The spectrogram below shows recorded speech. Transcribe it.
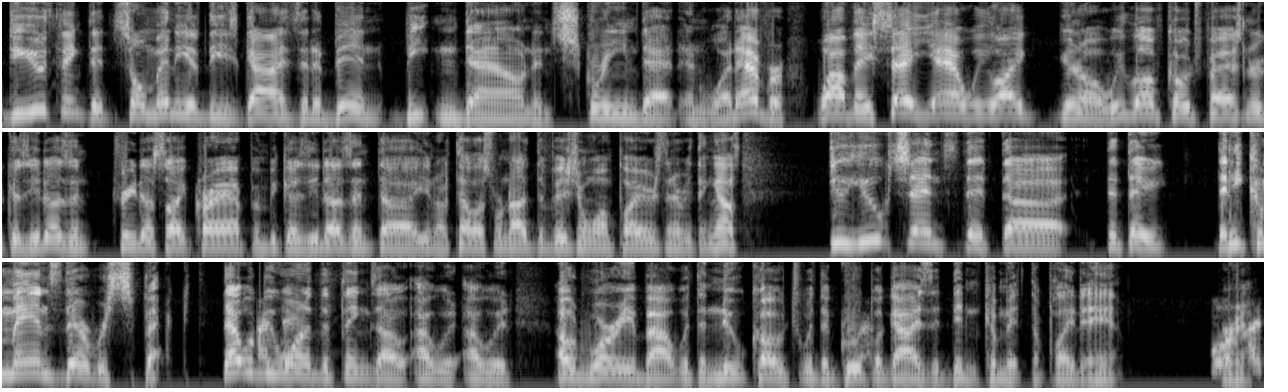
do you think that so many of these guys that have been beaten down and screamed at and whatever, while they say, yeah, we like, you know, we love Coach Pastner because he doesn't treat us like crap and because he doesn't, uh, you know, tell us we're not Division One players and everything else, do you sense that uh, that they that he commands their respect? That would be one of the things I, I would I would I would worry about with the new coach with a group right. of guys that didn't commit to play to him. Well, him. I,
